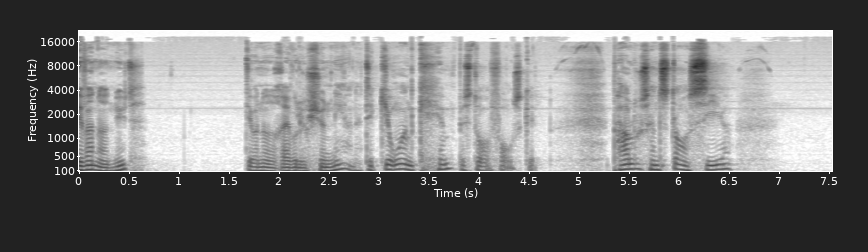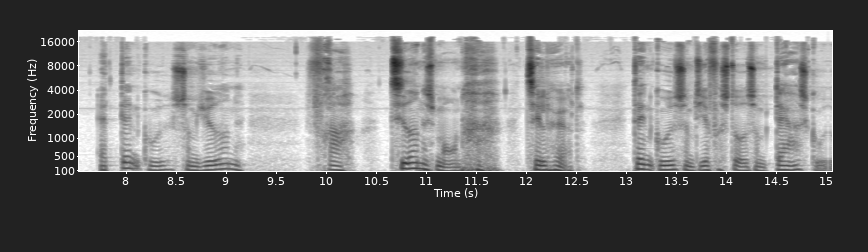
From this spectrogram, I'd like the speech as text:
Det var noget nyt. Det var noget revolutionerende. Det gjorde en kæmpe stor forskel. Paulus han står og siger, at den Gud, som jøderne fra tidernes morgen har tilhørt, den Gud, som de har forstået som deres Gud,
